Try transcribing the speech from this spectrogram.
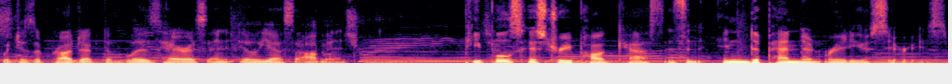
which is a project of Liz Harris and Ilyas Ahmed. People's History Podcast is an independent radio series.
